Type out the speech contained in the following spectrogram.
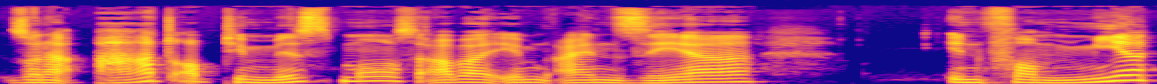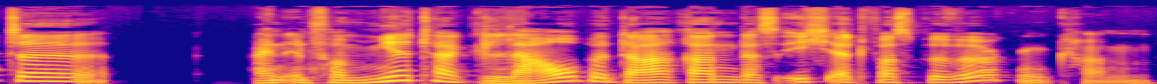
so eine Art Optimismus, aber eben ein sehr informierte ein informierter Glaube daran, dass ich etwas bewirken kann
